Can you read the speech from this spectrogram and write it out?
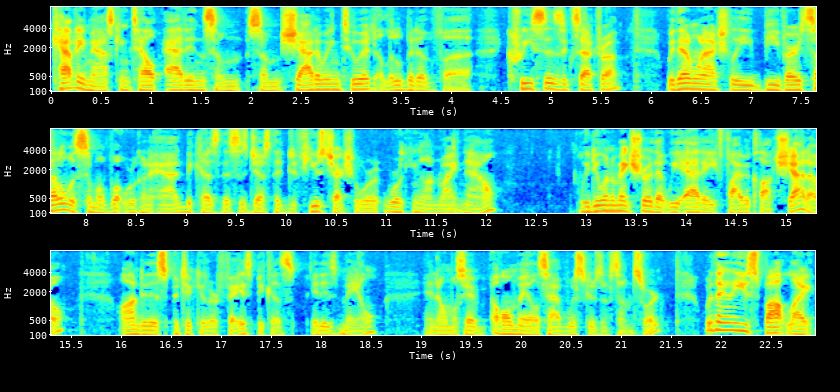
cavity masking to help add in some, some shadowing to it, a little bit of uh, creases, etc. We then want to actually be very subtle with some of what we're going to add because this is just the diffuse texture we're working on right now. We do want to make sure that we add a 5 o'clock shadow onto this particular face because it is male and almost all males have whiskers of some sort. We're then going to use Spotlight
